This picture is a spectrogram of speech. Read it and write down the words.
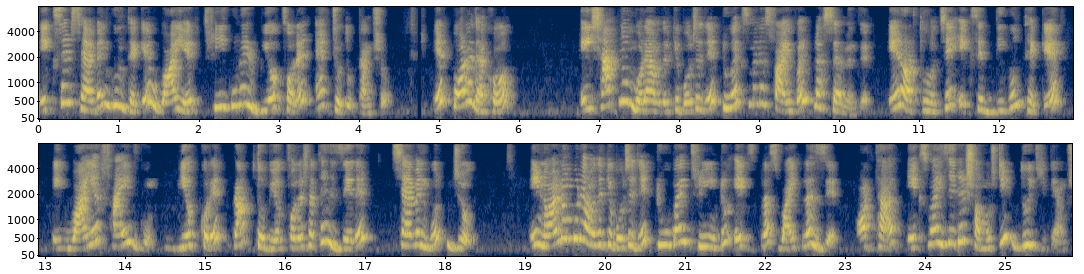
এক্সের সেভেন গুণ থেকে ওয়াই এর থ্রি গুণের বিয়োগ ফলের এক চতুর্থাংশ। এরপরে দেখো, এই সাত নম্বরে আমাদেরকে বলছে যে two x minus five y plus seven z এর অর্থ হচ্ছে এক্সের দ্বিগুণ থেকে এই ওয়াই এর ফাইভ গুণ বিয়োগ করে প্রাপ্ত বিয়োগ ফলের সাথে জেড এর সেভেন গুণ যোগ। এই নয় নম্বরে আমাদেরকে বলছে যে two by three into x plus y plus z অর্থাৎ এক্স ওয়াই জেড এর সমষ্টি দুই তৃতীয়াংশ।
